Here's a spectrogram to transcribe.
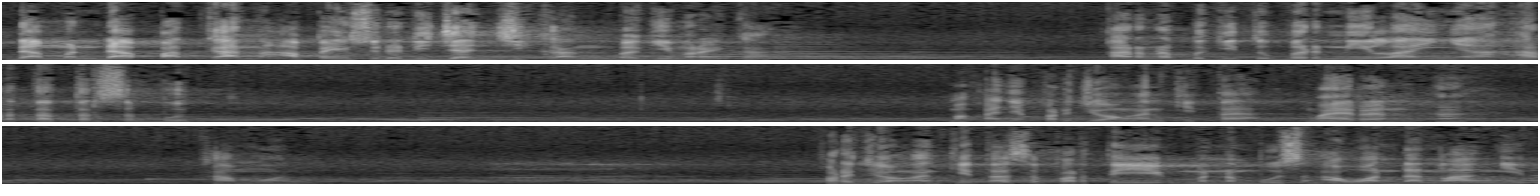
dan mendapatkan apa yang sudah dijanjikan bagi mereka. Karena begitu bernilainya harta tersebut. Makanya perjuangan kita, Myron, huh? come on. Perjuangan kita seperti menembus awan dan langit.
